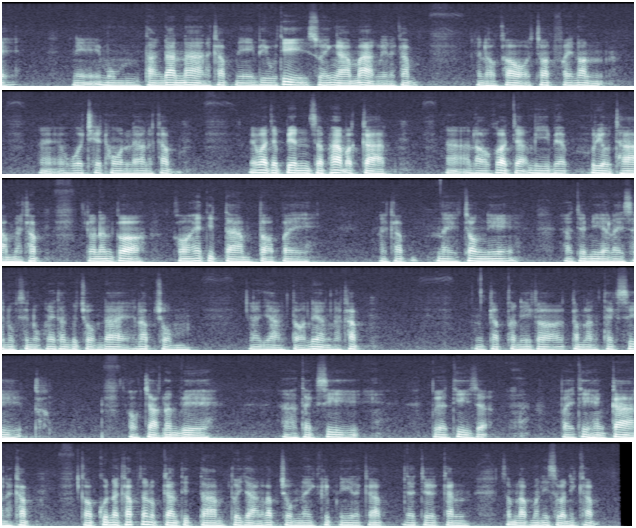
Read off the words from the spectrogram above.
นี่มุมทางด้านหน้านะครับนี่วิวที่สวยงามมากเลยนะครับ เราเข้าช็อตไฟนอลเวอร์เชดโฮนแล้วนะครับ ไม่ว่าจะเป็นสภาพอากาศ เราก็จะมีแบบเรียลไทม์นะครับดังนั้นก็ขอให้ติดตามต่อไป นะครับ ในช่องนี้อาจจะมีอะไรสนุกสนุกให้ท่านผู้ชมได้รับชมอย่างต่อเนื่องนะครับนะครับตอนนี้ก็กำลังแท็กซี่ออกจากรันเวย์อ่แท็กซี่เพื่อที่จะไปที่แฮงก้านะครับ ขอบคุณนะครับสำหรับการติดตามตัวอย่างรับชมในคลิปนี้นะครับแล้วเจอกันสำหรับวันนี้สวัสดีครับ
